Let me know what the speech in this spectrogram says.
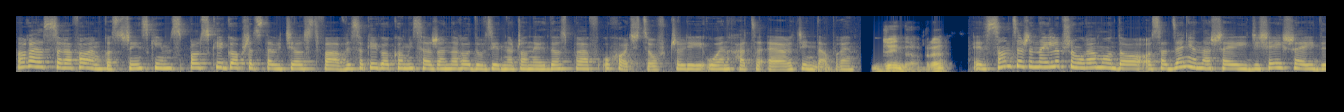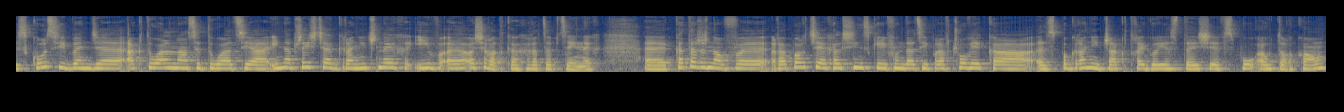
Oraz z Rafałem Kostrzyńskim z Polskiego Przedstawicielstwa Wysokiego Komisarza Narodów Zjednoczonych do Spraw Uchodźców, czyli UNHCR. Dzień dobry. Dzień dobry. Sądzę, że najlepszą ramą do osadzenia naszej dzisiejszej dyskusji będzie aktualna sytuacja i na przejściach granicznych, i w e, ośrodkach recepcyjnych. E, Katarzyno, w raporcie Helsińskiej Fundacji Praw Człowieka z pogranicza, którego jesteś współautorką,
